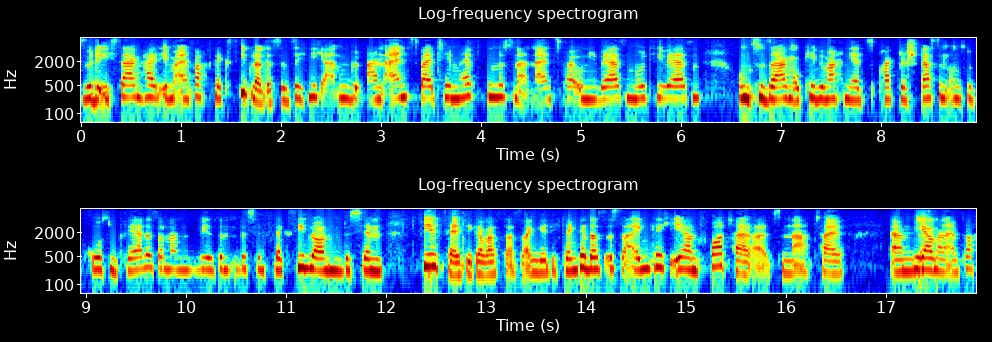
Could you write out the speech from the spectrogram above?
würde ich sagen, halt eben einfach flexibler, dass sie sich nicht an, an ein, zwei Themen heften müssen, an ein, zwei Universen, Multiversen, um zu sagen, okay, wir machen jetzt praktisch das in unsere großen Pferde, sondern wir sind ein bisschen flexibler und ein bisschen vielfältiger, was das angeht. Ich denke, das ist eigentlich eher ein Vorteil als ein Nachteil, ähm, dass ja. man einfach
